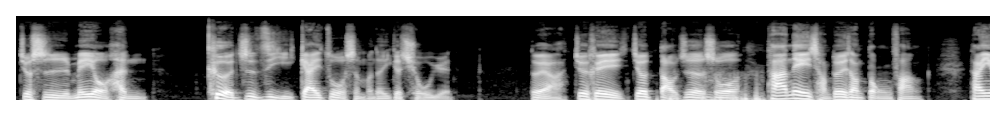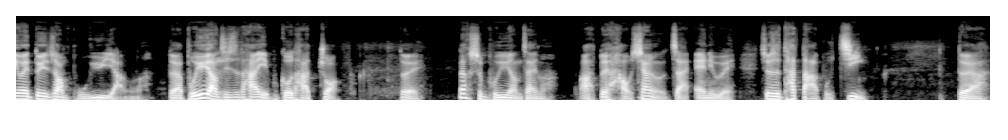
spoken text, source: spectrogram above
就是没有很克制自己该做什么的一个球员。对啊，就可以就导致了说他那一场对上东方，他因为对上卜育洋嘛，对啊，卜育洋其实他也不够他壮。对，那个是卜育洋在吗？啊，对，好像有在。Anyway，就是他打不进。对啊，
